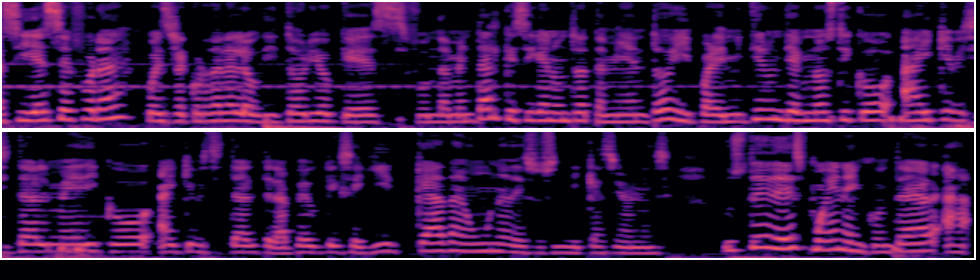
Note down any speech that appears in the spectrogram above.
Así es, Sephora, pues recordar al auditorio que es fundamental que sigan un tratamiento y para emitir un diagnóstico hay que visitar al médico, hay que visitar al terapeuta y seguir cada una de sus indicaciones. Ustedes pueden encontrar a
